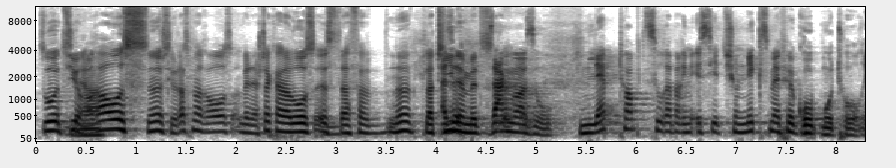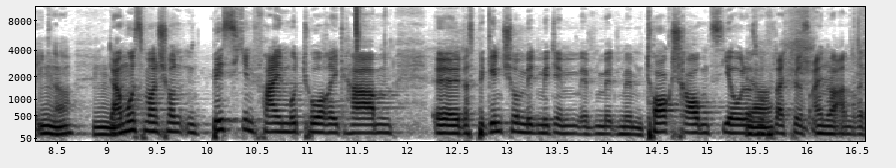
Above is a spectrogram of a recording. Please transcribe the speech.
so zieh Ja. mal raus, ne, zieh das mal raus, und wenn der Stecker da los ist, da ne, Platine Also, mit. sagen wir mal so, ein Laptop zu reparieren ist jetzt schon nichts mehr für Grobmotoriker. Mhm, Da muss man schon ein bisschen Feinmotorik haben. Äh, Das beginnt schon mit, mit, dem, mit, mit dem Torx-Schraubenzieher oder Ja. so, vielleicht für das eine oder andere.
